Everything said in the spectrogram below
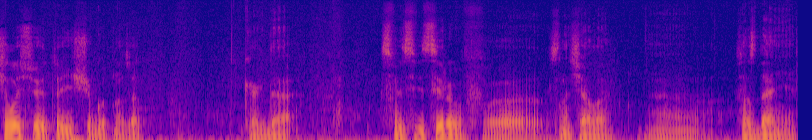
Началось все это еще год назад, когда, сфальсифицировав э, сначала э, создание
